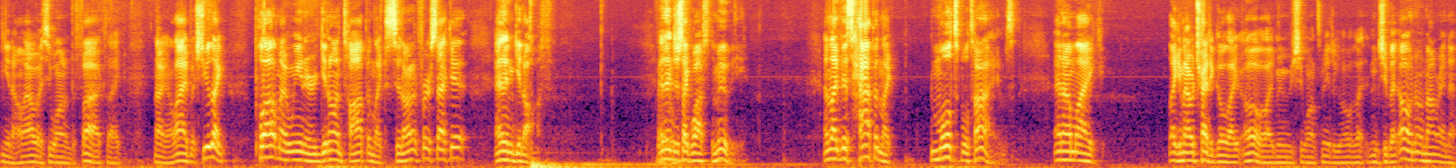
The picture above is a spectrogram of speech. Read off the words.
you know, I obviously wanted to fuck, like not gonna lie, but she would like pull out my wiener, get on top, and like sit on it for a second, and then get off, and then just like watch the movie, and like this happened like multiple times, and I'm like, like, and I would try to go like, oh, like maybe she wants me to go, like, and she'd be like, oh no, not right now.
